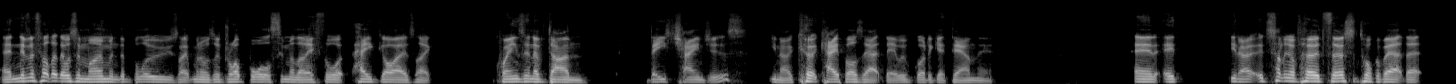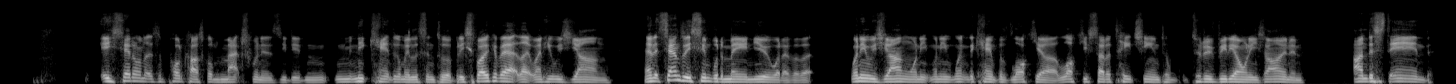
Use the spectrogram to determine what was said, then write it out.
And it never felt like there was a moment the Blues, like when it was a drop ball or similar, they thought, "Hey guys, like Queensland have done these changes. You know, Kurt Capewell's out there. We've got to get down there." And it, you know, it's something I've heard Thurston talk about that he said on there's a podcast called Match Winners. He did, and Nick can't let me listen to it, but he spoke about like when he was young, and it sounds really simple to me and you, whatever. But when he was young, when he when he went to camp with Lockyer, Lockyer started teaching him to, to do video on his own and understand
